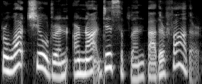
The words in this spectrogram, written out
For what children are not disciplined by their father?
